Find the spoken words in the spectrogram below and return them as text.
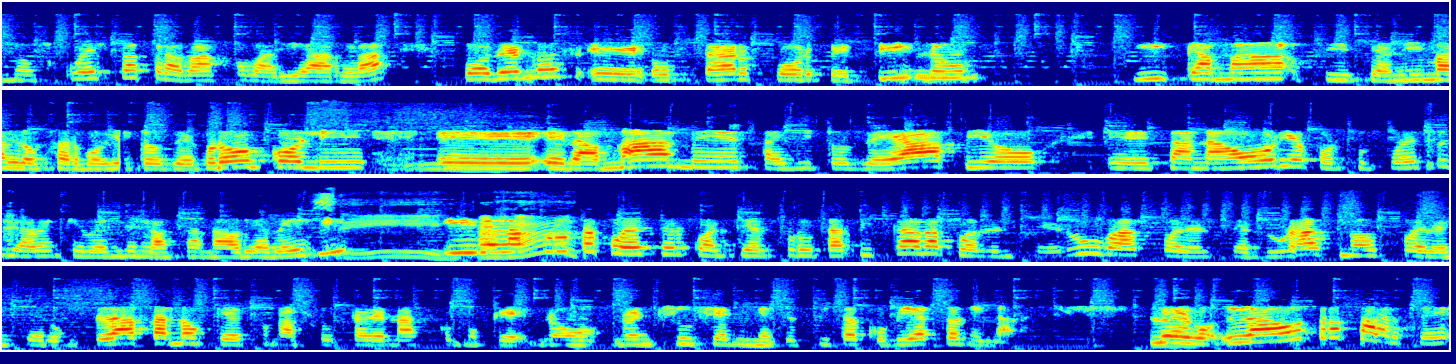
nos cuesta trabajo variarla, podemos eh, optar por pepino, jícama, si se animan los arbolitos de brócoli, eh, edamames, tallitos de apio, eh, zanahoria, por supuesto, ya ven que venden la zanahoria baby. Sí, Y de la fruta puede ser cualquier fruta picada, pueden ser uvas, pueden ser duraznos, puede ser un plátano, que es una fruta además como que no, no ensucia ni necesita cubierto ni nada. Luego, la otra parte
